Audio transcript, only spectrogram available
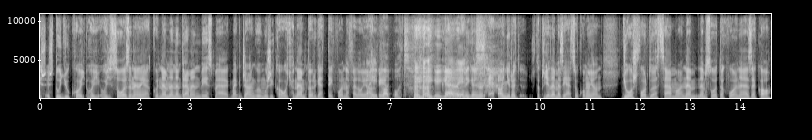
és, és tudjuk, hogy, hogy, hogy szólzene nélkül nem lenne drum and bass, meg, meg jungle muzsika, hogyha nem pörgették volna fel olyan... A hip-hopot. Igen, igen, annyira, tehát ugye lemezjátszókon olyan gyors számmal nem, nem szóltak volna ezek a,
